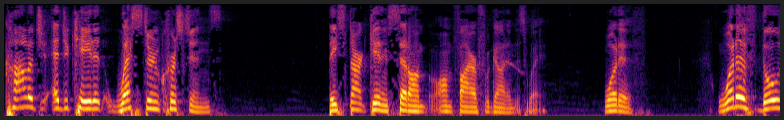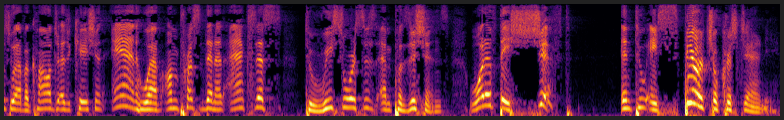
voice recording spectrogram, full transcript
college educated Western Christians they start getting set on, on fire for God in this way. What if? What if those who have a college education and who have unprecedented access to resources and positions, what if they shift into a spiritual Christianity?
